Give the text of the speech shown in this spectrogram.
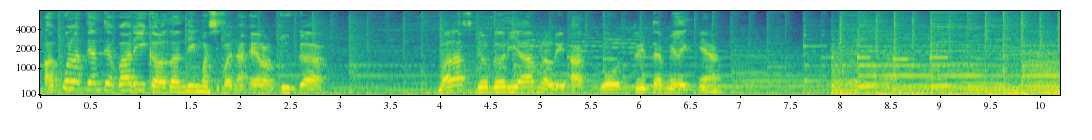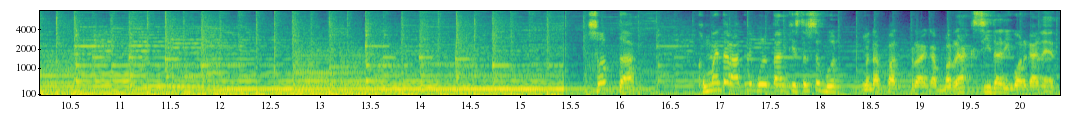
aku latihan tiap hari kalau tanding masih banyak error juga. Balas Gregoria melalui akun Twitter miliknya. Sontak, komentar atlet bulu tangkis tersebut mendapat beragam reaksi dari warganet.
